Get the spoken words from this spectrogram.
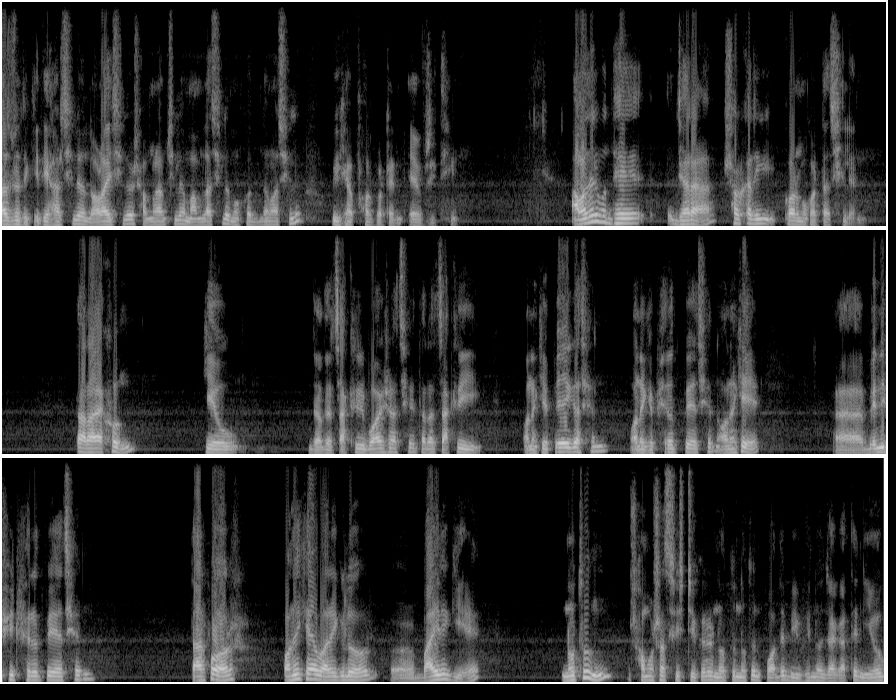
রাজনৈতিক ইতিহাস ছিল, লড়াই ছিল, সংগ্রাম ছিল, মামলা ছিল, মোকদ্দমা ছিল উই হ্যাভ ফরগটেন এভরিথিং আমাদের মধ্যে যারা সরকারি কর্মকর্তা ছিলেন, তারা এখন কেউ, যাদের চাকরির বয়স আছে, তারা চাকরি অনেকে পেয়ে গেছেন, অনেকে ফেরত পেয়েছেন, অনেকে বেনিফিট ফেরত পেয়েছেন তারপর অনেকে আবার এগুলোর বাইরে গিয়ে নতুন সমস্যা সৃষ্টি করে, নতুন নতুন পদে বিভিন্ন জায়গাতে নিয়োগ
